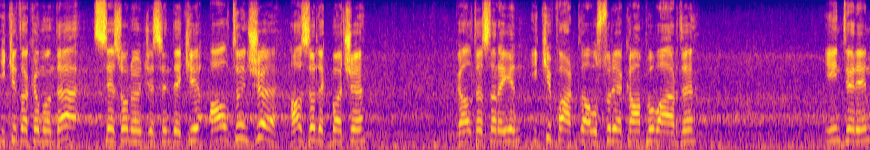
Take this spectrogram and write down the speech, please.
İki takımın da sezon öncesindeki 6. hazırlık maçı. Galatasaray'ın iki farklı Avusturya kampı vardı. Inter'in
